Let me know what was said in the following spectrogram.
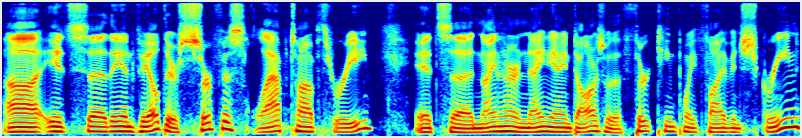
Uh, it's uh, they unveiled their Surface Laptop 3. It's uh, $999 with a 13.5 inch screen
